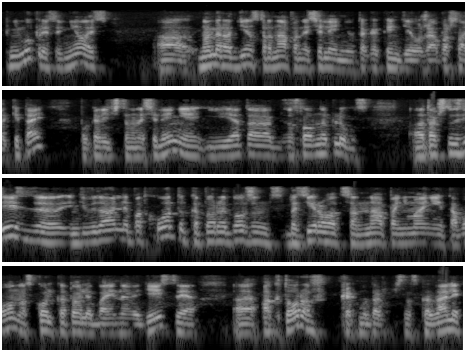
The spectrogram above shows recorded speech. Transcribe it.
к нему присоединилась номер один страна по населению, так как Индия уже обошла Китай по количеству населения, и это безусловный плюс. А, так что здесь э, индивидуальный подход, который должен базироваться на понимании того, насколько то ли военное действие э, акторов, как мы только что сказали,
